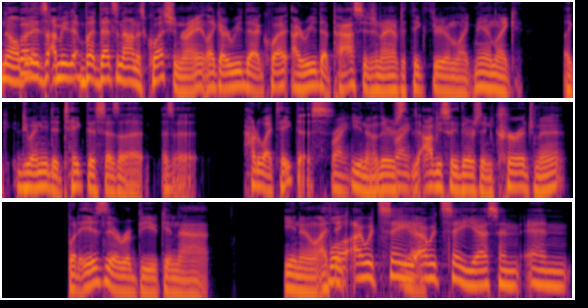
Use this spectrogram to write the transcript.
No, but, But- it's. I mean, but that's an honest question, right? Like I read that que- I read that passage, and I have to think through. I'm like, man, like like do I need to take this as a as a how do I take this? Right. You know, there's Right. obviously there's encouragement, but is there rebuke in that? You know, I think well, think I would say yeah. I would say yes, and and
